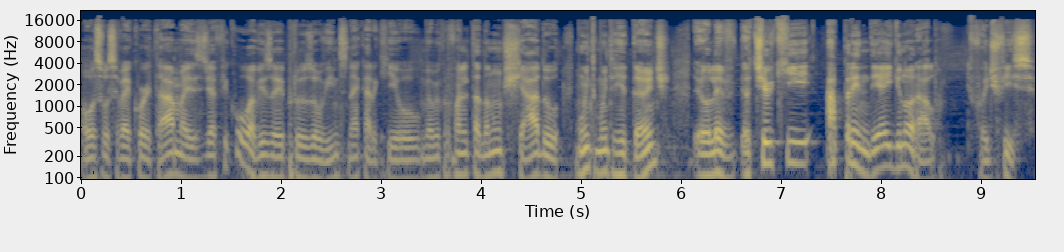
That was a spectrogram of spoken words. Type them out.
ou se você vai cortar, mas já fica o aviso aí pros ouvintes, né, cara, que o meu microfone ele tá dando um chiado muito, muito irritante. Eu, leve- eu tive que aprender a ignorá-lo. Foi difícil.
